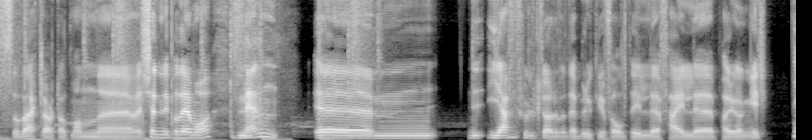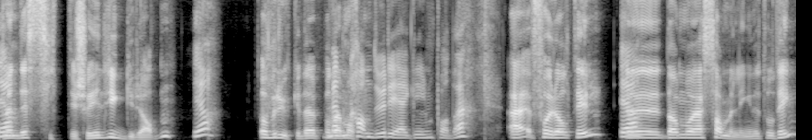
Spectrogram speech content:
så det er klart at man eh, kjenner litt på det hjemme òg. Men eh, Jeg er fullt klar over at jeg bruker i forhold til eh, feil et par ganger. Ja. Men det sitter så i ryggraden Ja. å bruke det på den måten. Men kan du regelen på det? Eh, forhold til, Ja. eh, da må jeg sammenligne to ting.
